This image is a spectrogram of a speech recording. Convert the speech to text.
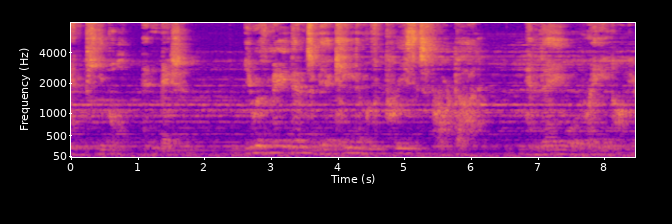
and people nation. You have made them to be a kingdom of priests for our God, and they will reign on the earth.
